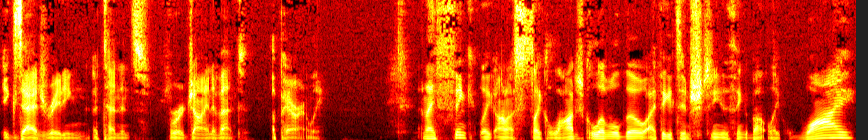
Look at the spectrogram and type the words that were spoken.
exaggerating attendance for a giant event, apparently. And I think, like, on a psychological level, though, I think it's interesting to think about, like, why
